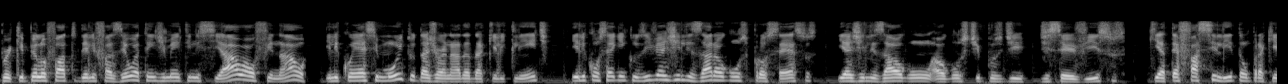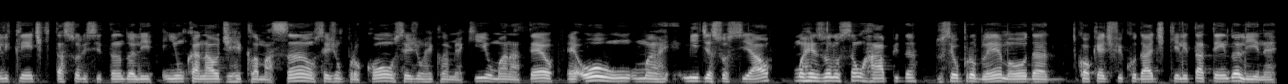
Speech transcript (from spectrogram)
porque pelo fato dele fazer o atendimento inicial ao final, ele conhece muito da jornada daquele cliente e ele consegue inclusive agilizar alguns processos e agilizar algum, alguns tipos de, de serviços que até facilitam para aquele cliente que está solicitando ali em um canal de reclamação, seja um Procon, seja um Reclame Aqui, uma Anatel, é, ou um, uma mídia social, uma resolução rápida do seu problema ou da qualquer dificuldade que ele está tendo ali, né?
